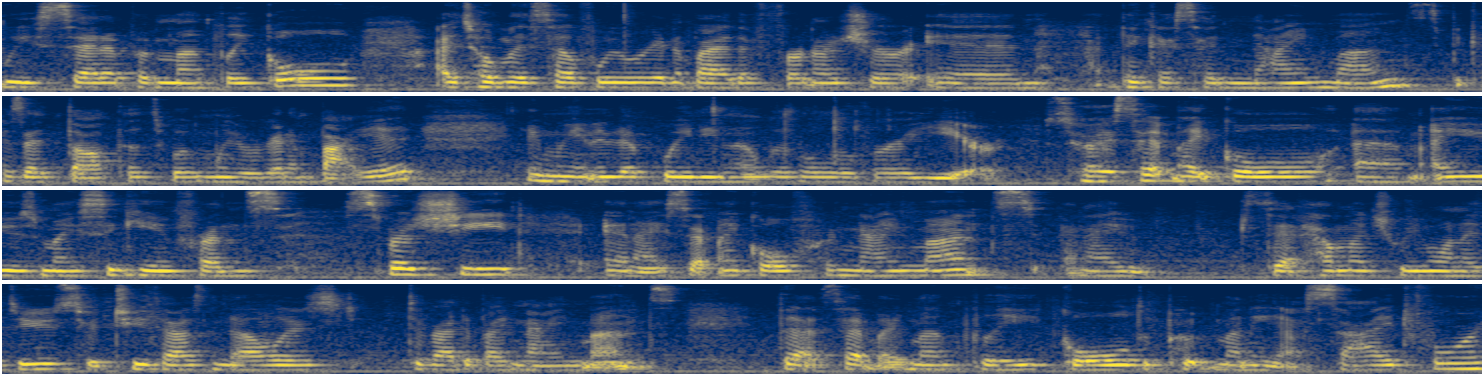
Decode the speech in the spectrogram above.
we set up a monthly goal. I told myself we were going to buy the furniture in, I think I said nine months because I thought that's when we were going to buy it. And we ended up waiting a little over a year. So I set my goal. Um, I used my Sinking Funds spreadsheet and I set my goal for nine months and I said how much we want to do. So $2,000 divided by nine months that set my monthly goal to put money aside for.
